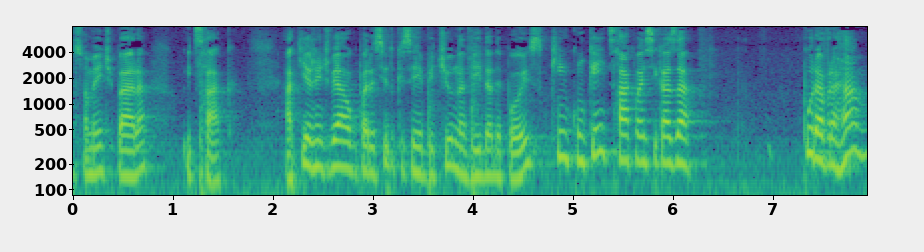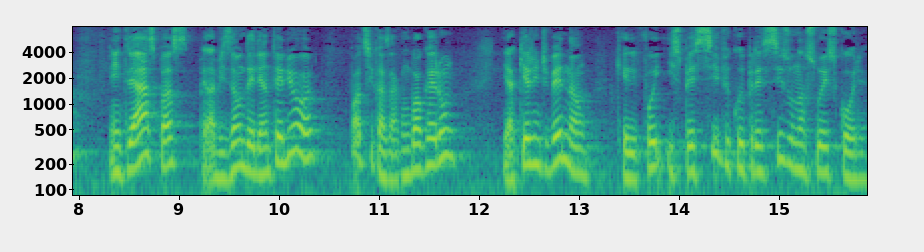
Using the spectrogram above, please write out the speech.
somente para Yitzhak. Aqui a gente vê algo parecido que se repetiu na vida depois. Quem, com quem Yitzhak vai se casar? Por Abraham, entre aspas, pela visão dele anterior, pode se casar com qualquer um. E aqui a gente vê não, que ele foi específico e preciso na sua escolha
